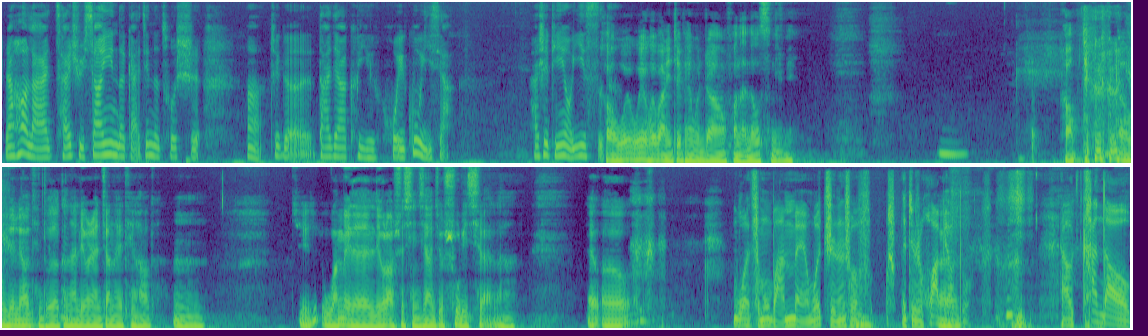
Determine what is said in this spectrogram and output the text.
然后来采取相应的改进的措施。嗯，这个大家可以回顾一下，还是挺有意思的。好，我我也会把你这篇文章放在 notes 里面。嗯，好，啊，我觉得聊的挺多的，刚才刘然讲的也挺好的，嗯。就完美的刘老师形象就树立起来了哈，呃呃，我怎么完美？我只能说 就是话比较多。然后看到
